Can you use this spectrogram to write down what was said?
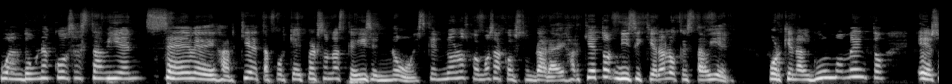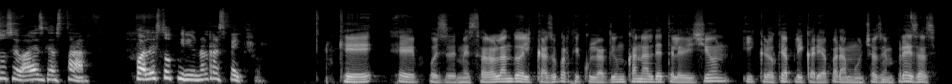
cuando una cosa está bien, se debe dejar quieta, porque hay personas que dicen, no, es que no nos podemos acostumbrar a dejar quieto ni siquiera lo que está bien, porque en algún momento eso se va a desgastar. ¿Cuál es tu opinión al respecto? Que eh, pues me estás hablando del caso particular de un canal de televisión y creo que aplicaría para muchas empresas.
